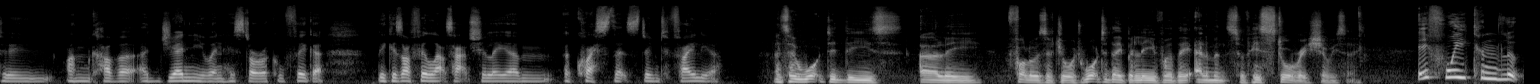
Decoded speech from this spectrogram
to uncover a genuine historical figure, because I feel that's actually um, a quest that's doomed to failure. And so, what did these early followers of George, what did they believe were the elements of his story, shall we say? If we can look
